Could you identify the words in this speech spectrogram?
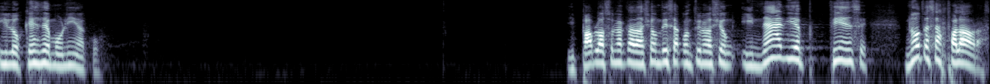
y lo que es demoníaco. Y Pablo hace una aclaración, dice a continuación, y nadie, fíjense, note esas palabras,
